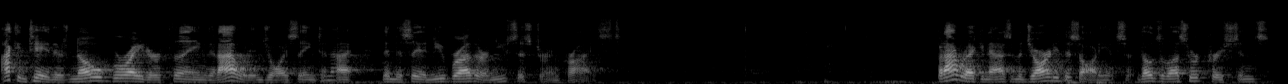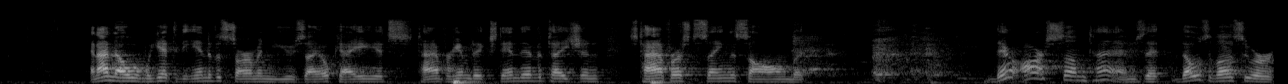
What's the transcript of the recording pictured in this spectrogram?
I can tell you there's no greater thing that I would enjoy seeing tonight than to see a new brother or new sister in Christ. But I recognize the majority of this audience, those of us who are Christians, and I know when we get to the end of a sermon, you say, okay, it's time for him to extend the invitation. It's time for us to sing the song. But there are some times that those of us who are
